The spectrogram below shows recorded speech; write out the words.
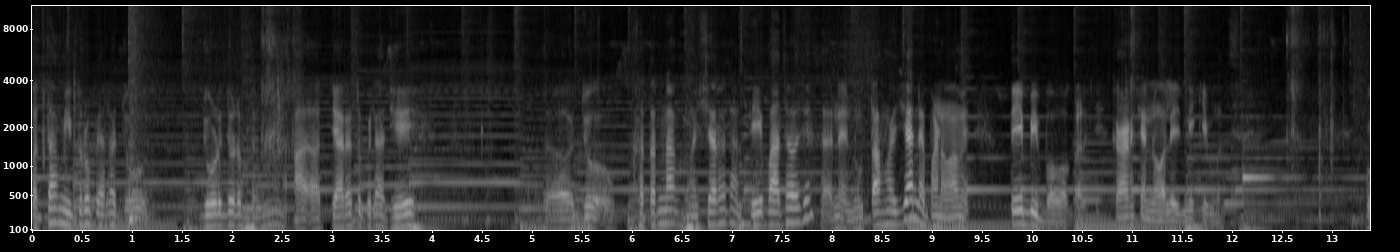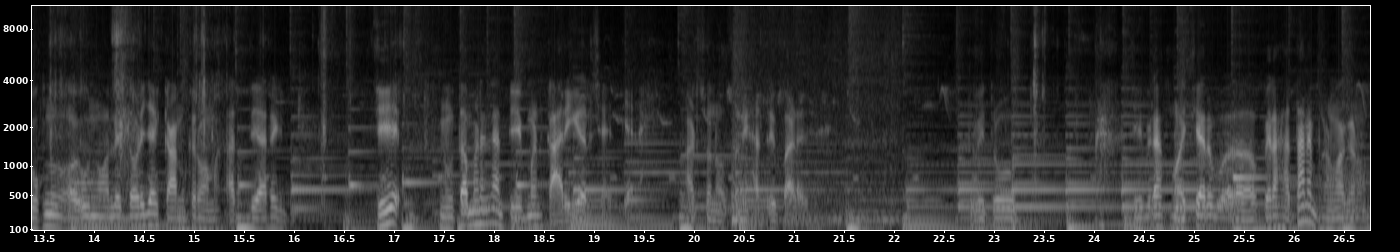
બધા મિત્રો પહેલાં જો, જોડે જોડે અત્યારે તો પેલા જે જો ખતરનાક હોશિયાર હતા તે પાછળ છે અને નૂતા હોશિયાર ને ભણવામાં તે બી બહુ અગળ છે. કારણ કે નોલેજની કિંમત. છે કોકનું એવું નોલેજ દોડી જાય કામ કરવામાં. અત્યારે જે નૂતા ભણે ને, તે પણ કારીગર છે અત્યારે. આઠસો નવસોની હાજરી પાડે છે. મિત્રો જે પેલા હોશિયાર પેલા હતા ને ભણવા ગણવા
